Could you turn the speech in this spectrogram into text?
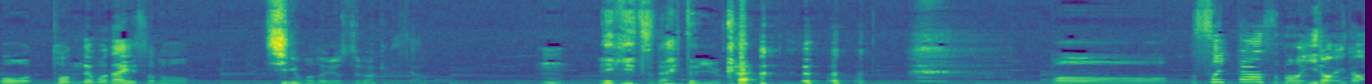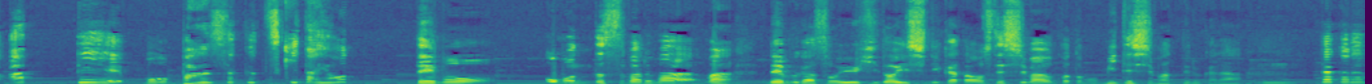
もうとんでもないその、死に戻りをするわけですよ。うん。えげつないというか もう、そういった、その、いろいろあって、もう晩作尽きたよって、もう、思ったスバルは、まあ、レムがそういうひどい死に方をしてしまうことも見てしまってるから、うん。だから、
